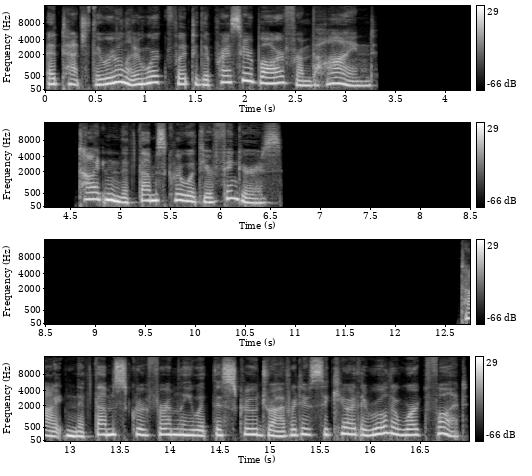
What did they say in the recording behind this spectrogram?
Attach the ruler work foot to the presser bar from behind. Tighten the thumb screw with your fingers. Tighten the thumb screw firmly with the screwdriver to secure the ruler work foot.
